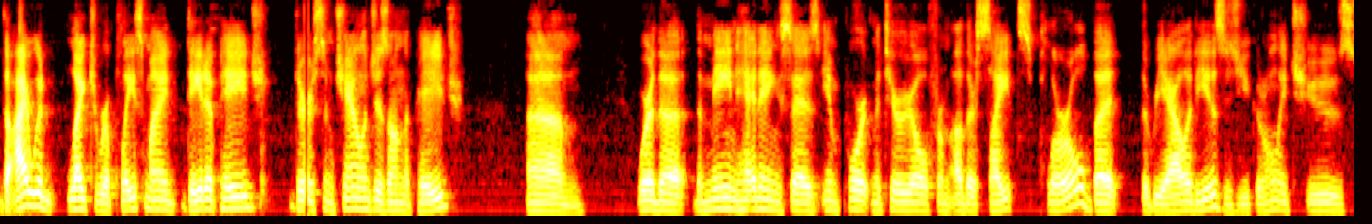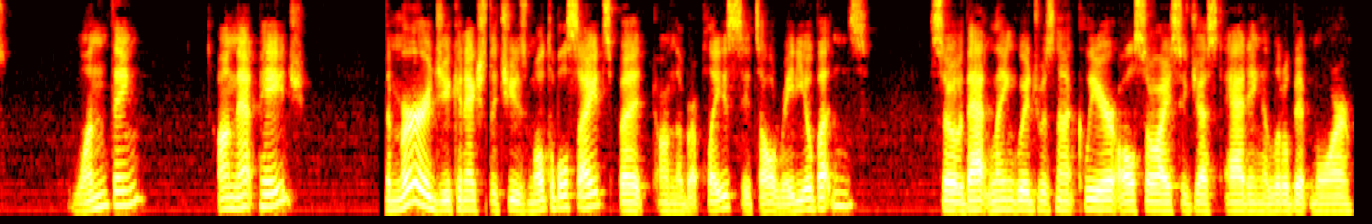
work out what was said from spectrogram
the I would like to replace my data page. There's some challenges on the page um, where the, the main heading says import material from other sites, plural, but the reality is, is you can only choose one thing on that page. The merge, you can actually choose multiple sites, but on the replace, it's all radio buttons. So that language was not clear. Also, I suggest adding a little bit more,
